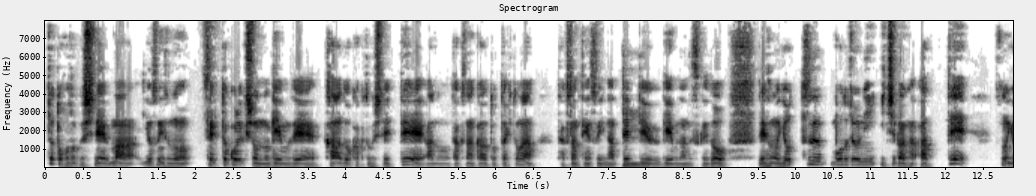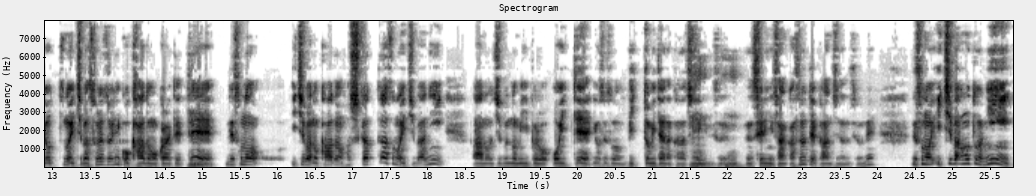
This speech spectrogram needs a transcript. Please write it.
ちょっと補足して、まあ、要するにその、セットコレクションのゲームでカードを獲得していって、あの、たくさんカードを取った人が、たくさん点数になってっていうゲームなんですけど、で、その4つボード上に市場があって、その4つの市場それぞれにこうカードが置かれてて、で、その市場のカードが欲しかったら、その市場に、あの、自分のミープルを置いて、要するにそのビットみたいな形に、うん。競りに参加するという感じなんですよね。で、その市場ごとに、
